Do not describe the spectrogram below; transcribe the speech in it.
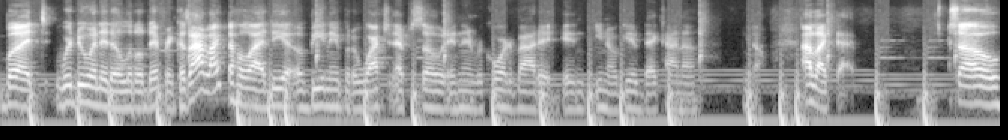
but we're doing it a little different because I like the whole idea of being able to watch an episode and then record about it, and you know, give that kind of, you know, I like that. So,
